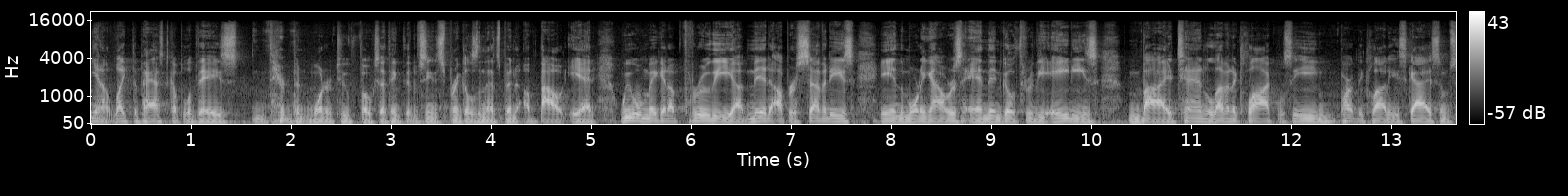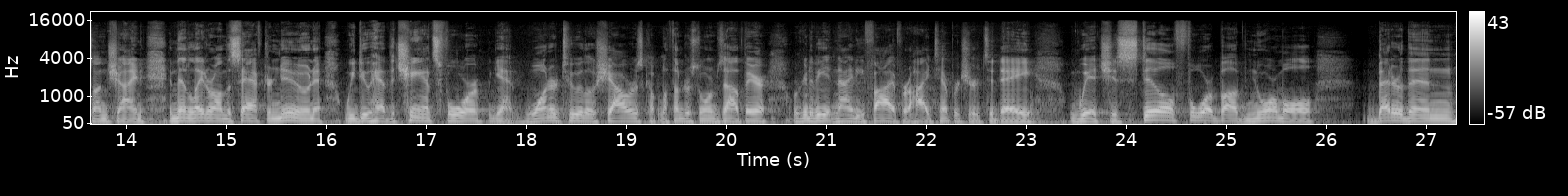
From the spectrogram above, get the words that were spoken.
you know, like the past couple of days, there have been one or two folks I think that have seen sprinkles, and that's been about it. We will make it up through the uh, mid upper 70s in the morning hours and then go through the 80s by 10, 11 o'clock. We'll see partly cloudy skies, some sunshine. And then later on this afternoon, we do have the chance for, again, one or two of those showers, a couple of thunderstorms out there. We're going to be at 95 for a high temperature today, which is still four above normal better than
